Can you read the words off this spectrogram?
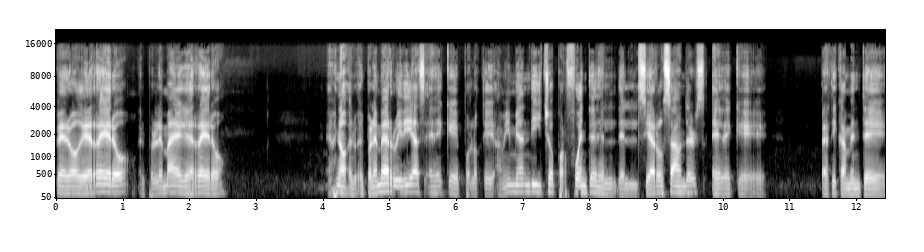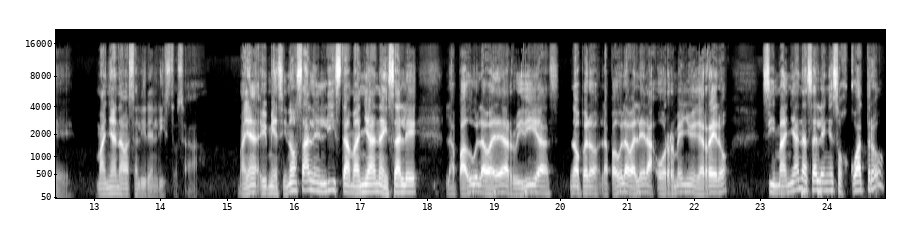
Pero Guerrero, el problema de Guerrero. No, el, problema de Ruidías es de que, por lo que a mí me han dicho por fuentes del, Seattle Sounders, es de que prácticamente mañana va a salir en lista. O sea, mañana, y mira, si no sale en lista mañana y sale la Padula Valera Ruidías, no, pero la Padula Valera, Ormeño y Guerrero, si mañana salen esos cuatro,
